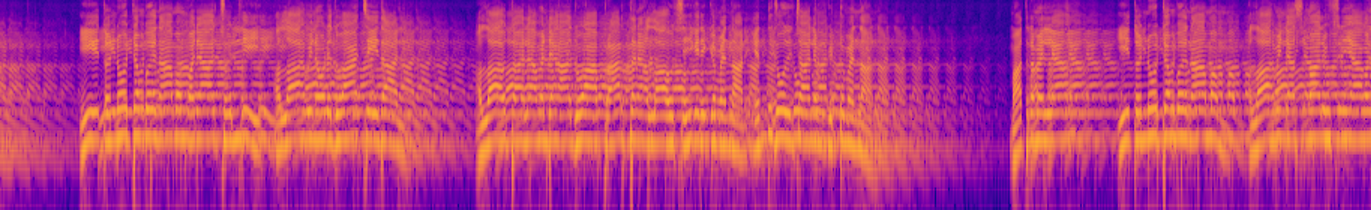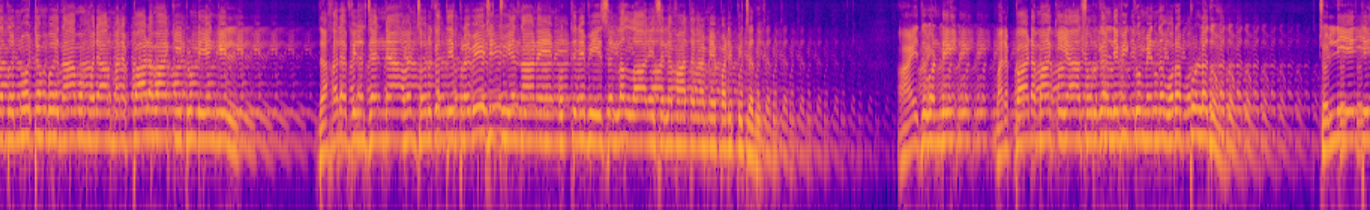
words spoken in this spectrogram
ഈ തൊണ്ണൂറ്റൊമ്പത് നാമം ഒരാൾ ചൊല്ലി അള്ളാഹുവിനോട് ദുആ ചെയ്താൽ അള്ളാഹു താല അവന്റെ ആ ദ്വാ പ്രാർത്ഥന അള്ളാഹു സ്വീകരിക്കുമെന്നാണ്. എന്ത് ചോദിച്ചാലും കിട്ടുമെന്നാണ്. മാത്രമല്ല ഈ തൊണ്ണൂറ്റൊമ്പത് നാമം അള്ളാഹുവിന്റെ അസ്മാൽ ഹുസ്നയാകുന്ന തൊണ്ണൂറ്റൊമ്പത് നാമം ഒരാൾ മനഃപ്പാടമാക്കിയിട്ടുണ്ട് എങ്കിൽ അവൻ സ്വർഗത്തിൽ പ്രവേശിച്ചു എന്നാണ് മുത്തുനബി സല്ലാ അലൈഹി തങ്ങൾ നമ്മെ പഠിപ്പിച്ചത്. ആയതുകൊണ്ട് മനഃപ്പാടമാക്കിയ സ്വർഗം ലഭിക്കുമെന്ന് ഉറപ്പുള്ളതും ചൊല്ലിയിട്ട്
